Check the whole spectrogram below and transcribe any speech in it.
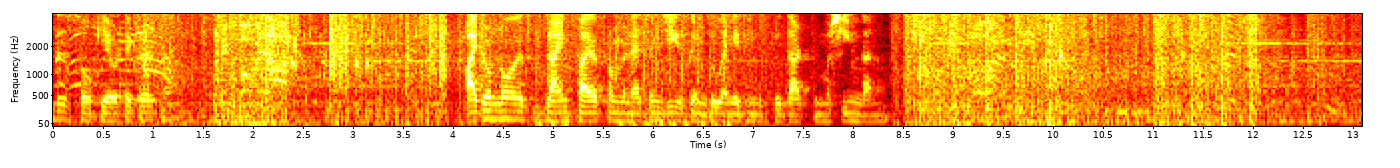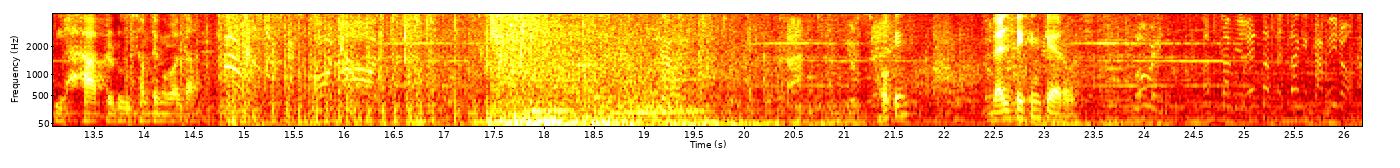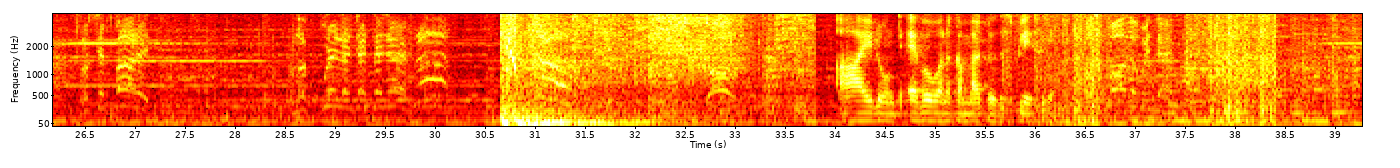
This is so chaotic right now. I don't know if blind fire from an SMG is going to do anything to that machine gunner. We have to do something about that. Okay. Well taken care of. I don't ever want to come back to this place again.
